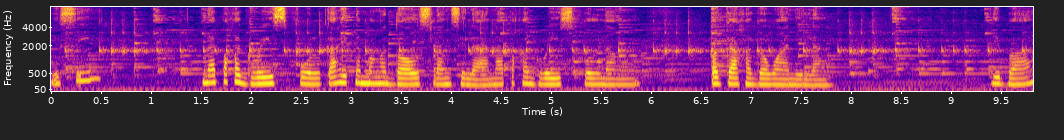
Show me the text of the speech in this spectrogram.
You see? Napaka-graceful. Kahit na mga dolls lang sila napaka-graceful ng pagkakagawa nila. 'di ba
